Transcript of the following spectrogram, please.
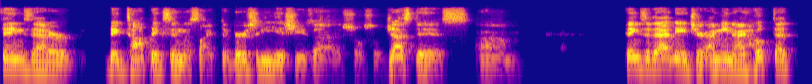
things that are big topics in this life diversity issues uh, social justice um, things of that nature. I mean i hope that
